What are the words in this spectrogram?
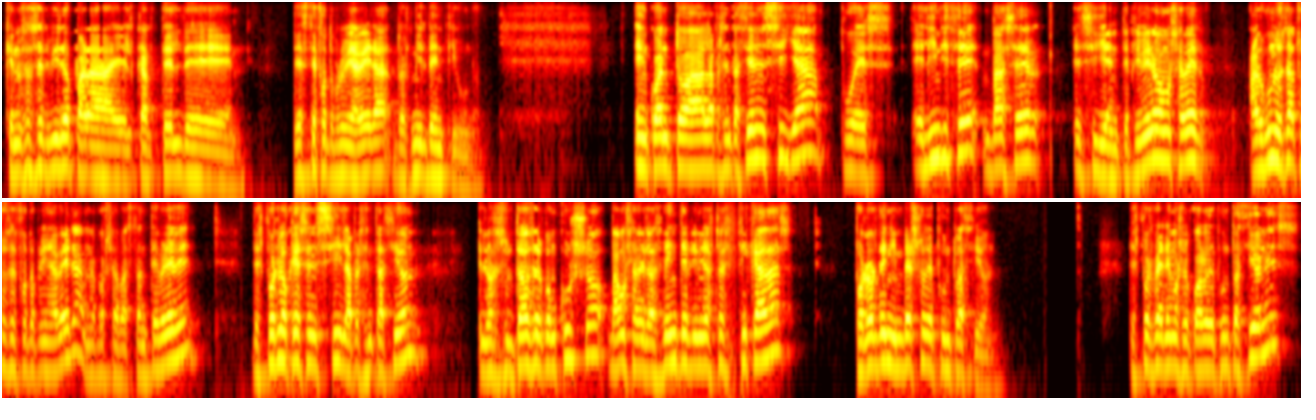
que nos ha servido para el cartel de, este Fotoprimavera 2021. En cuanto a la presentación en sí ya, pues el índice va a ser el siguiente. Primero vamos a ver algunos datos de Fotoprimavera, una cosa bastante breve. Después lo que es en sí la presentación, los resultados del concurso. Vamos a ver las 20 primeras clasificadas por orden inverso de puntuación. Después veremos el cuadro de puntuaciones.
